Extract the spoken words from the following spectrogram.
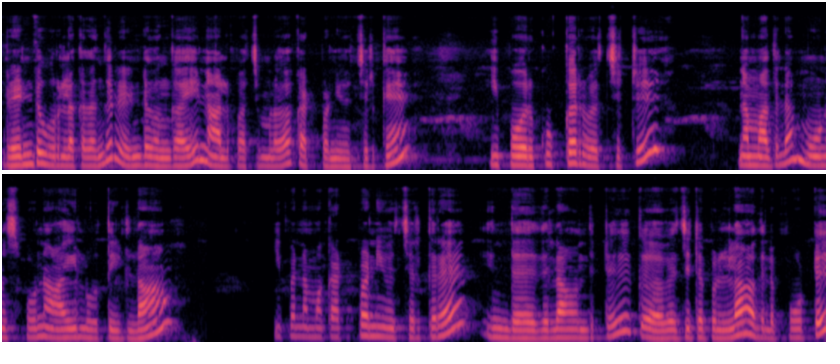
ரெண்டு உருளைக்கிழங்கு ரெண்டு வெங்காயம் நாலு பச்சை மிளகா கட் பண்ணி வச்சுருக்கேன். இப்போ ஒரு குக்கர் வச்சுட்டு நம்ம அதில் மூணு ஸ்பூன் ஆயில் ஊற்றிடலாம் இப்போ நம்ம கட் பண்ணி வச்சுருக்கிற இந்த இதெல்லாம் வந்துட்டு வெஜிடபிள்லாம் அதில் போட்டு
